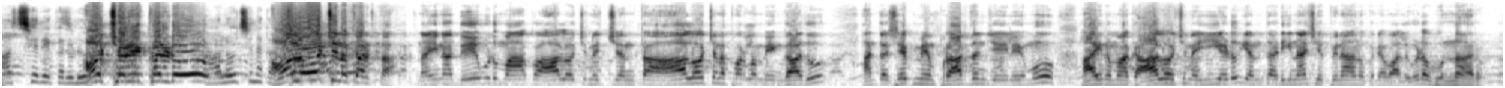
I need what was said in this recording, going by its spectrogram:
ఆశ్చర్యకరుడు. ఆశ్చర్యకరుడు. ఆలోచన ఆలోచనకర్త. నైనా దేవుడు మాకు ఆలోచన ఇచ్చేంత ఆలోచన పర్లం మేము కాదు. అంతసేపు మేము ప్రార్థన చేయలేము. ఆయన మాకు ఆలోచన ఇయ్యడు. ఎంత అడిగినా చెప్పినా అనుకునే వాళ్ళు కూడా ఉన్నారు.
